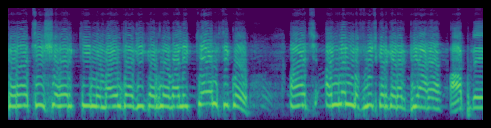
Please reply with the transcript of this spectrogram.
कराची शहर की नुमाइंदगी करने वाली केएमसी को आज अमलन मफलूज करके रख दिया है। आपने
